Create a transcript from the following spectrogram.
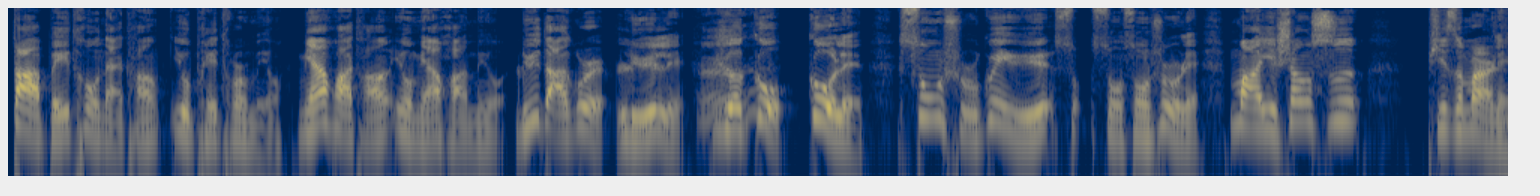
大白兔奶糖有白头没有？棉花糖有棉花没有？驴打滚驴里，热狗狗了，松鼠桂鱼松松松鼠了，蚂蚁上市皮子嘛了，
